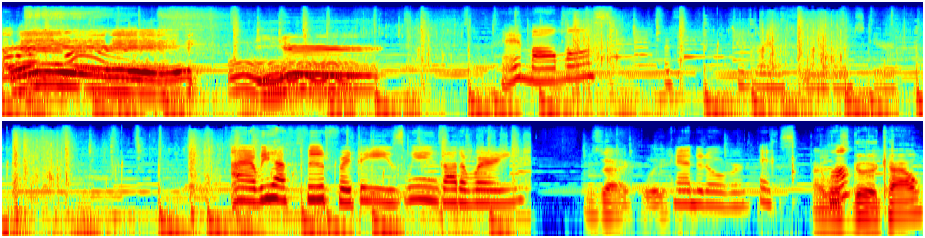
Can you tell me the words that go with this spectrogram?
food. I. Hey. Ooh. Hey, mamas. To bring food, I'm scared. Alright, we have food for days. We ain't gotta worry. Exactly. Hand it over. Ex- Hey, what's huh? good, Cal?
